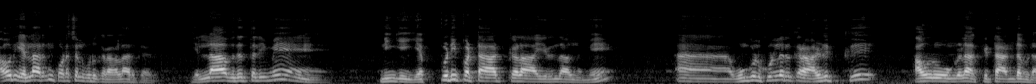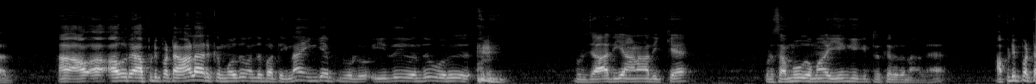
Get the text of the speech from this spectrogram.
அவர் எல்லாருக்கும் குடைச்சல் கொடுக்குற ஆளாக இருக்காரு. எல்லா விதத்துலையுமே நீங்கள் எப்படிப்பட்ட ஆட்களாக இருந்தாலுமே உங்களுக்குள்ளே இருக்கிற அழுக்கு அவர் உங்களை கிட்ட அண்ட விடாது. அவர் அப்படிப்பட்ட ஆளாக இருக்கும்போது வந்து பார்த்திங்கன்னா இங்கே இது வந்து ஒரு ஒரு ஜாதி ஆணாதிக்க ஒரு சமூகமாக இயங்கிக்கிட்டு இருக்கிறதுனால அப்படிப்பட்ட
